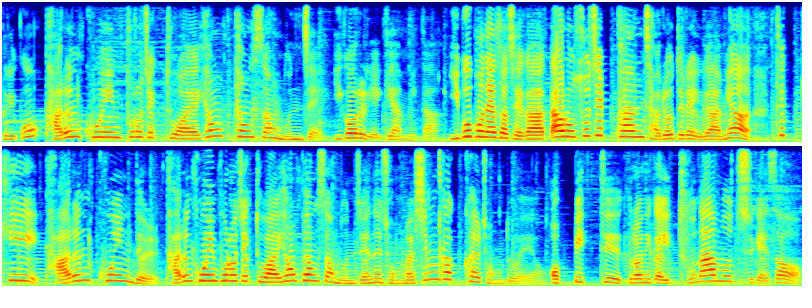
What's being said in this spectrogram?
그리고 다른 코인 프로젝트와의 형평성 문제 이거를 얘기합니다. 이 부분에서 제가 따로 수집한 자료들에 의하면 특히 다른 코인들, 다른 코인 프로젝트와의 형평성 문제는 정말 심각할 정도예요. 업비트 그러니까 이 두나무 측에서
